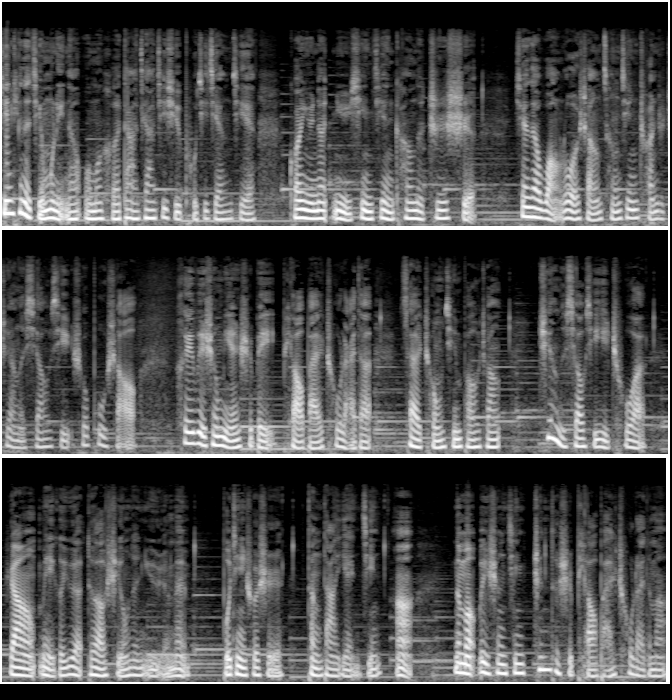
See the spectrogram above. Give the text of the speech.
今天的节目里呢，我们和大家继续普及讲解关于呢女性健康的知识。现在网络上曾经传着这样的消息，说不少。黑卫生棉是被漂白出来的，再重新包装。这样的消息一出啊，让每个月都要使用的女人们不禁说是瞪大眼睛啊。那么，卫生巾真的是漂白出来的吗？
